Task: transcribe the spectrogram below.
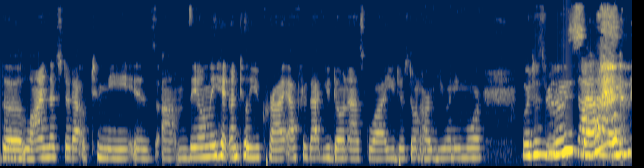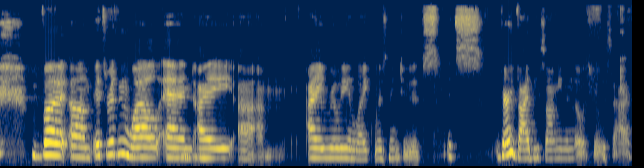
The Mhm. line that stood out to me is um, "They only hit until you cry. After that, you don't ask why. You just don't Oh. argue anymore," which is It's really, sad. but um, it's written well, and Mhm. I um, I really like listening to it. It's it's a very vibey song, even though it's really sad.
